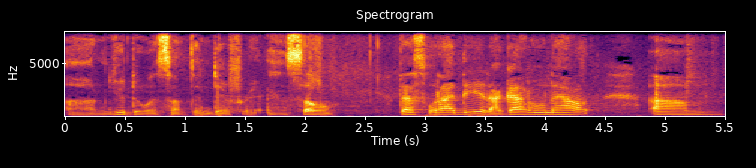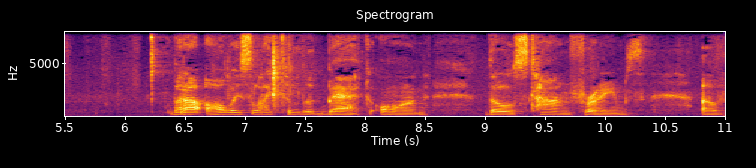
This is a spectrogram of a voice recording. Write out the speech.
um, you're doing something different. And so that's what I did. I got on out. Um, but I always like to look back on those time frames of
